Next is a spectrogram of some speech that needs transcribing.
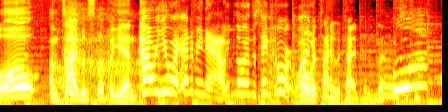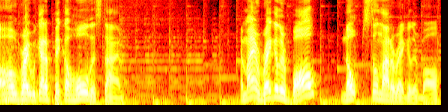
Oh, I'm tied with Slip again. How are you ahead of me now, even though we have the same score? What? No, we're tied. We're tied. What? Oh, right. We got to pick a hole this time. Am I a regular ball? Nope. Still not a regular ball.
